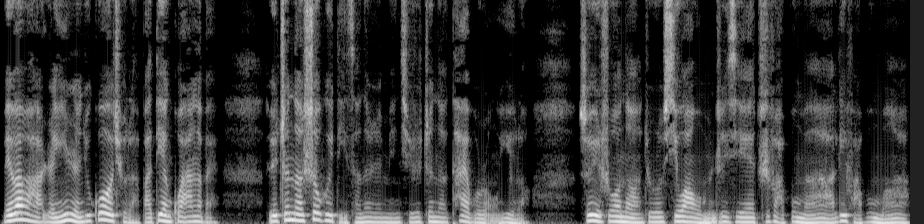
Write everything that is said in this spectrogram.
没办法忍一忍就过去了，把店关了呗？所以真的，社会底层的人民其实真的太不容易了。所以说呢，就是希望我们这些执法部门啊、立法部门啊，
